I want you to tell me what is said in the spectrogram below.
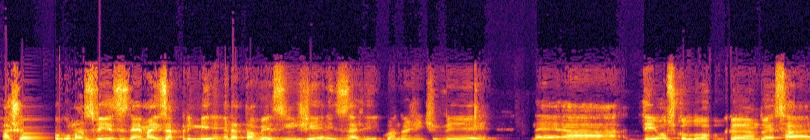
Acho que algumas vezes, né? Mas a primeira, talvez em Gênesis ali, quando a gente vê né, a Deus colocando essa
